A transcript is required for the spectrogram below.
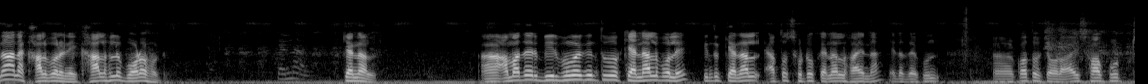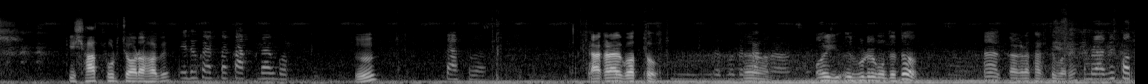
না না খাল বলে নেই। খাল হলে বড় হবে। ক্যানাল আমাদের বীরভূমে কিন্তু ক্যানাল বলে কিন্তু ক্যানাল এত ছোট ক্যানাল হয় না। এটা দেখুন কত চড়া এই ছ ফুট কি সাত ফুট চওড়া হবে? কাঁকড়ার গর্ত। হুম? কাঁকড়ার হ্যাঁ। ওই ওই ফুটের মধ্যে তো? হ্যাঁ কাঁকড়া থাকতে পারে। আমরা আগে কত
